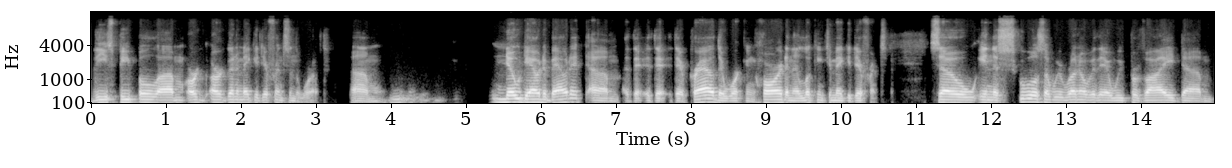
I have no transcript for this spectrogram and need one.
these people um, are, are going to make a difference in the world. Um, no doubt about it. Um, they're, they're proud, they're working hard, and they're looking to make a difference. So, in the schools that we run over there, we provide um,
